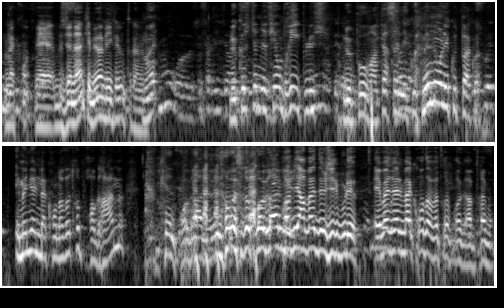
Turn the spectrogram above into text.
Macron. Mais il y en a un qui est mieux habillé que l'autre quand même. Ouais. Le costume de Fillon brille plus. Le pauvre, hein, personne n'écoute. Même nous, on l'écoute pas, quoi. Emmanuel Macron, dans votre programme, Quel programme euh, Dans votre programme, Première vanne de Gilles Boulet. Emmanuel Macron dans votre programme, très bon.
